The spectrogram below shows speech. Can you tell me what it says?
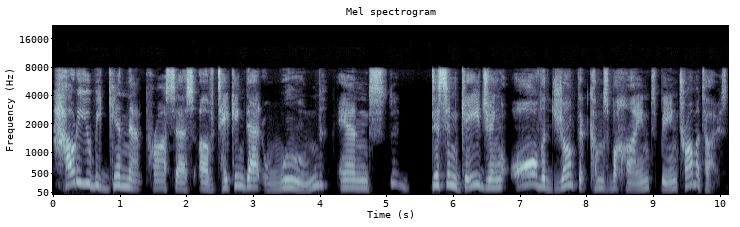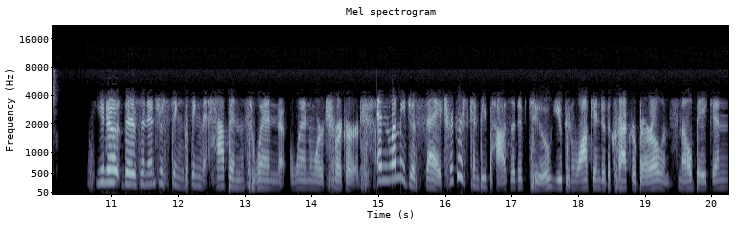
how do you begin that process of taking that wound and disengaging all the junk that comes behind being traumatized. You know, there's an interesting thing that happens when when we're triggered. And let me just say, triggers can be positive too. You can walk into the Cracker Barrel and smell bacon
